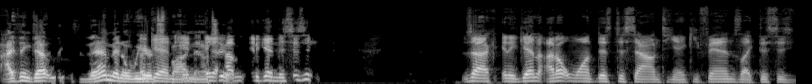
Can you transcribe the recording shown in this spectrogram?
I think that leaves them in a weird again, spot and, now and, too. Um, and again, this isn't Zach. And again, I don't want this to sound to Yankee fans like this is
